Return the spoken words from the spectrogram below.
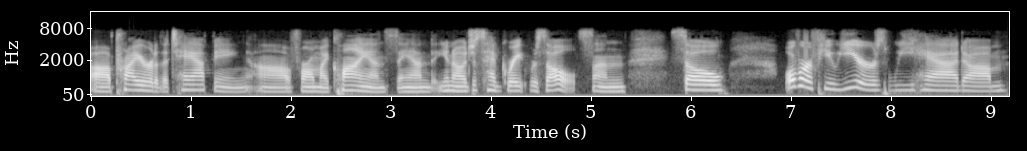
uh, prior to the tapping uh, for all my clients, and you know, just had great results. And so, over a few years, we had. Um,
